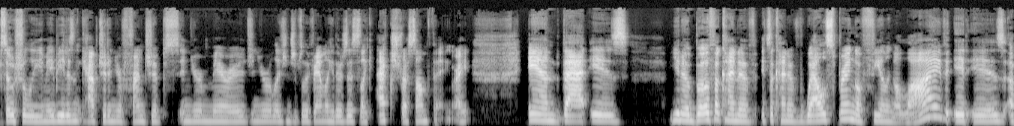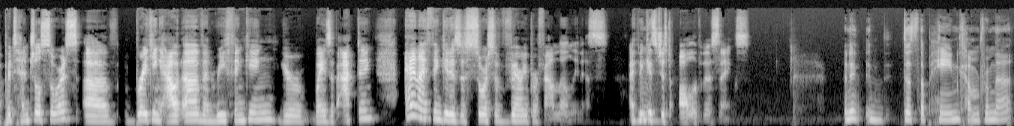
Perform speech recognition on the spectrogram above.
socially. Maybe it isn't captured in your friendships, in your marriage, in your relationships with your family. There's this like extra something, right? And that is you know both a kind of it's a kind of wellspring of feeling alive. It is a potential source of breaking out of and rethinking your ways of acting. And i think it is a source of very profound loneliness. I think mm. it's hmm. just all of those things. And it, does the pain come from that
